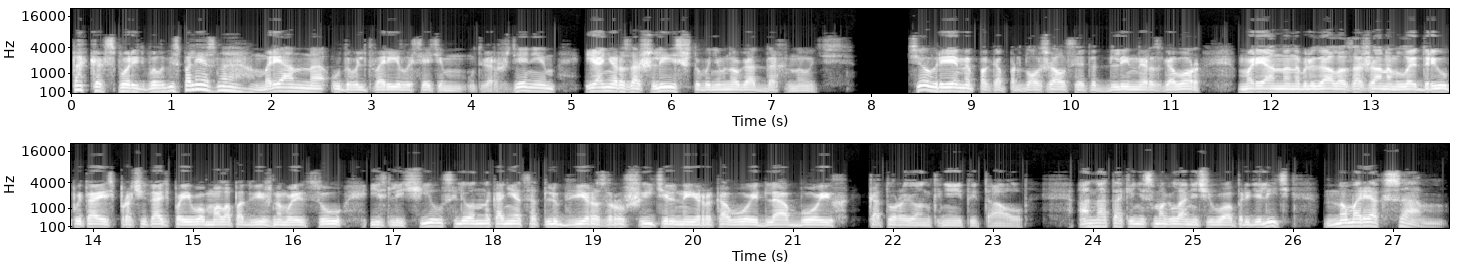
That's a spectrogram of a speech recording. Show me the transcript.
Так как спорить было бесполезно, Марианна удовлетворилась этим утверждением, и они разошлись, чтобы немного отдохнуть. Все время, пока продолжался этот длинный разговор, Марианна наблюдала за Жаном Ледрю, пытаясь прочитать по его малоподвижному лицу, излечился ли он, наконец, от любви разрушительной и роковой для обоих, которую он к ней питал. Она так и не смогла ничего определить, но моряк сам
